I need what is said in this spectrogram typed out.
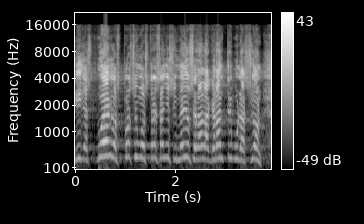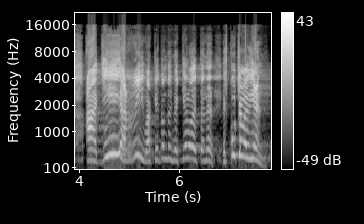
Y después los próximos tres años y medio será la gran tribulación. Allí arriba, que es donde me quiero detener, escúcheme bien.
